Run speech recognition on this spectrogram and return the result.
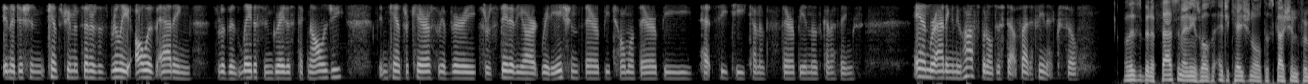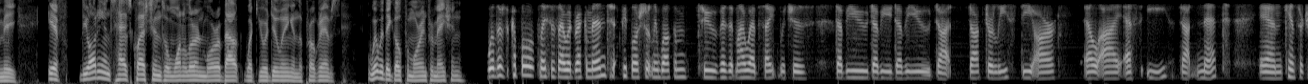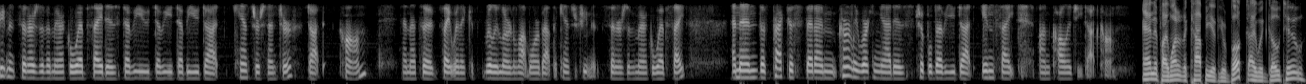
In addition, Cancer Treatment Centers is really always adding sort of the latest and greatest technology in cancer care. So we have very sort of state of the art radiation therapy, tomotherapy, PET CT kind of therapy, and those kind of things. And we're adding a new hospital just outside of Phoenix. So well, this has been a fascinating as well as educational discussion for me. If the audience has questions or want to learn more about what you're doing and the programs, where would they go for more information? Well, there's a couple of places I would recommend. People are certainly welcome to visit my website, which is www.drlise.net. And Cancer Treatment Centers of America website is www.cancercenter.com and that's a site where they could really learn a lot more about the Cancer Treatment Centers of America website. And then the practice that I'm currently working at is www.insightoncology.com. And if I wanted a copy of your book, I would go to?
